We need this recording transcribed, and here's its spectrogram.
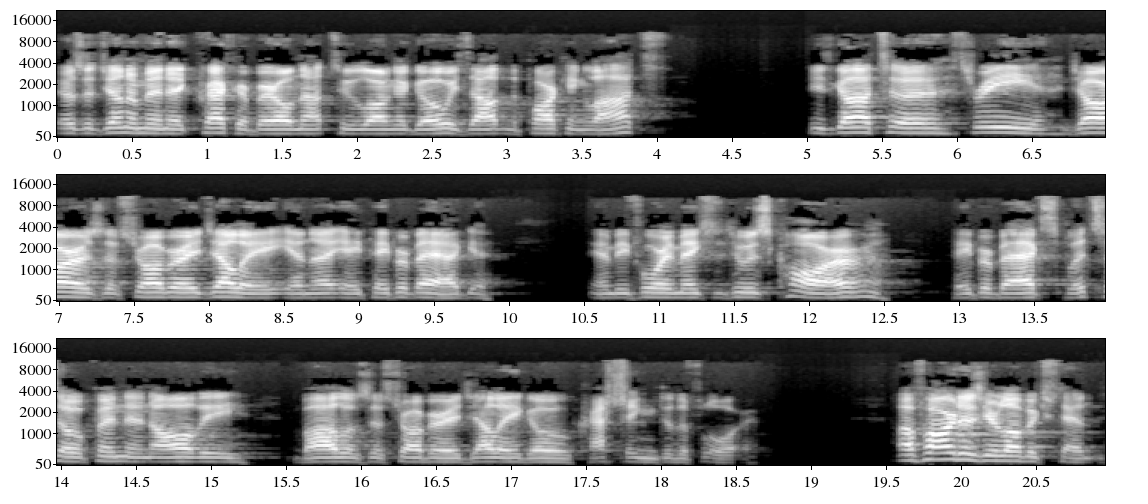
There's a gentleman at Cracker Barrel not too long ago. He's out in the parking lot. He's got uh, three jars of strawberry jelly in a, a, paper bag. And before he makes it to his car, paper bag splits open and all the bottles of strawberry jelly go crashing to the floor. How far does your love extend?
